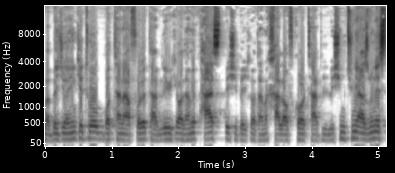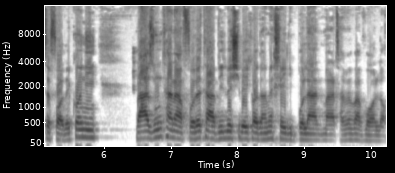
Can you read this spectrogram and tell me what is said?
و به جای اینکه تو با تنفر تبدیل به آدم پست بشی به یک آدم خلافکار تبدیل بشی می‌تونی از اون استفاده کنی و از اون تنفره تبدیل بشی به یک آدم خیلی بلند مرتبه و والا.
